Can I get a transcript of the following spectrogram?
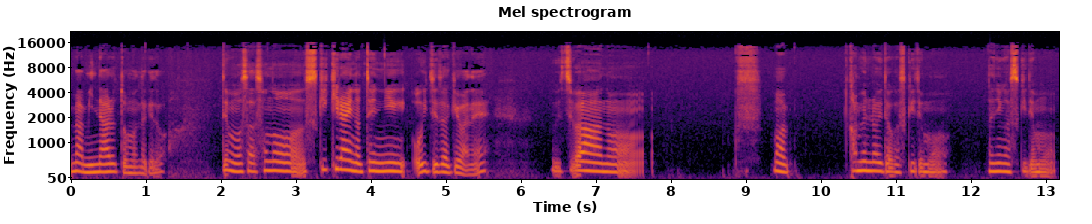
まあみんなあると思うんだけど。でもさその好き嫌いの点においてだけはねうちはあのまあ仮面ライダーが好きでも何が好きでも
